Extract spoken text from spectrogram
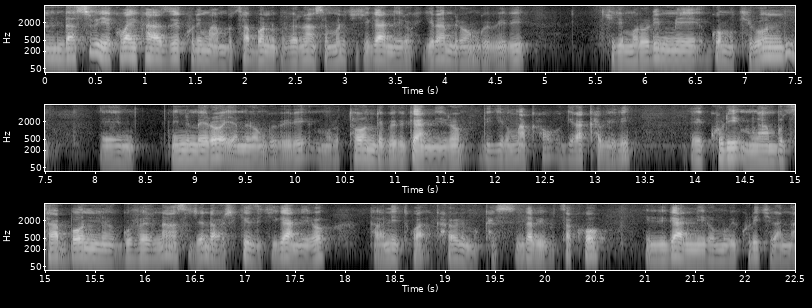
ndasubiye kubaha ikaze kuri mwambutsa bonne gouvernance muri iki kiganiro kigira mirongo ibiri kiri mu rurimi rwo mu kirundi eh, ni nimero ya mirongo ibiri mu rutonde rw'ibiganiro bigira umwaka ugira kabiri eh, kuri mwambutsa bonne gouvernance. Je ndabashikiriza ikiganiro nkaba nitwa Karoli Mukasi. Ndabibutsa ko ibi biganiro mubikurikirana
